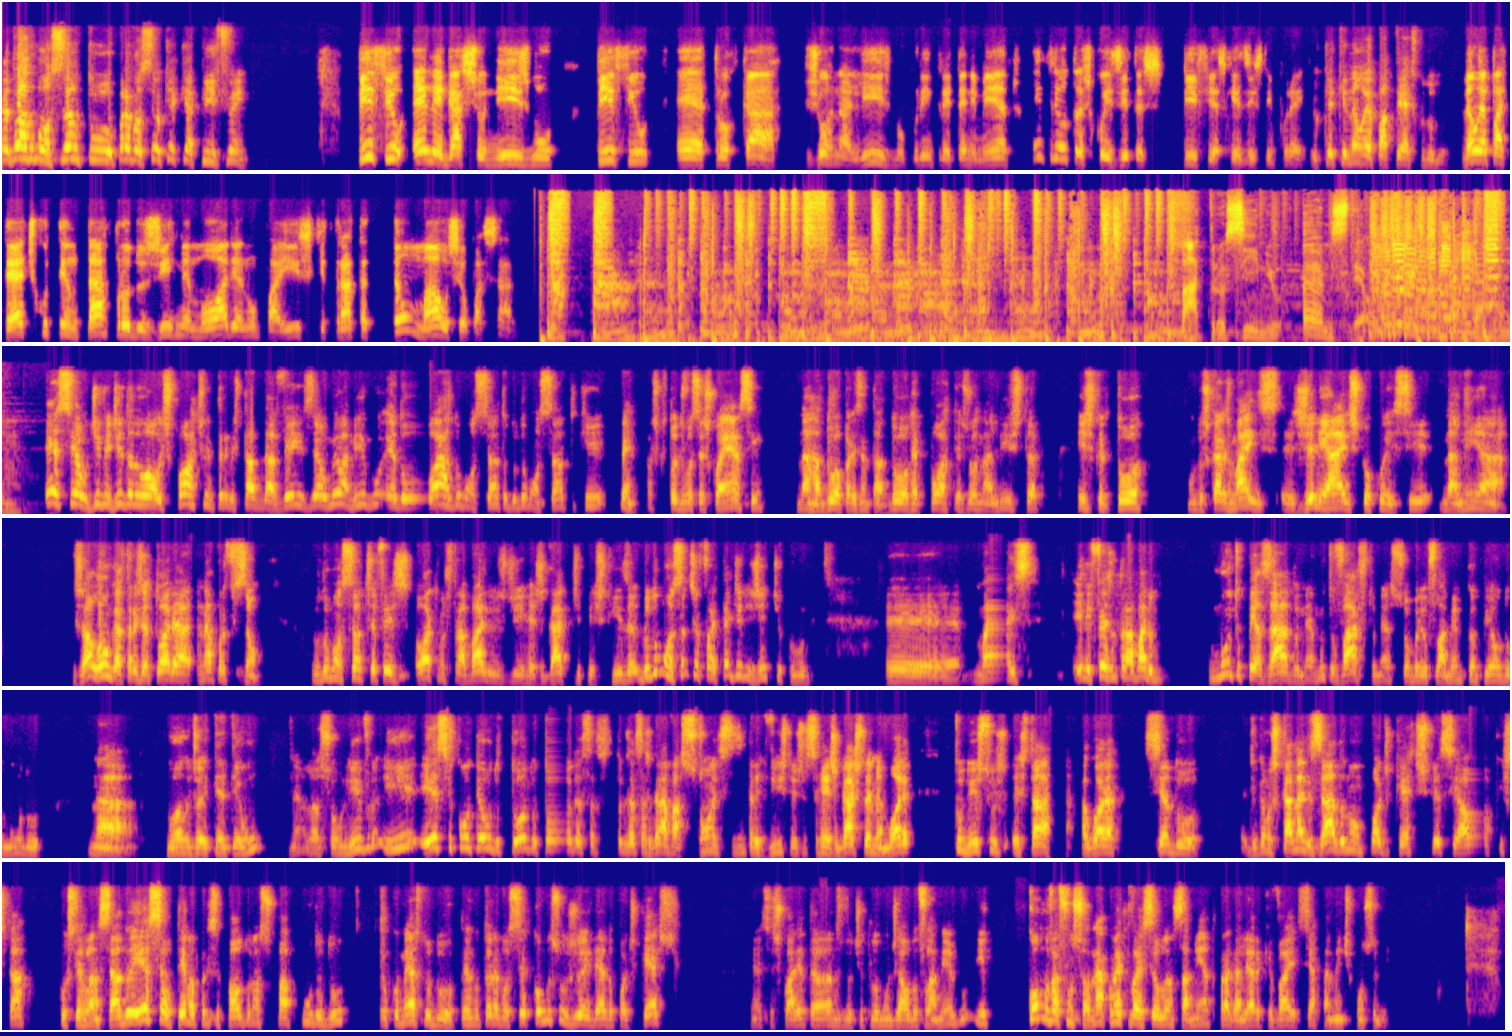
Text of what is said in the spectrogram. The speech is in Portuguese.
Eduardo Monsanto, para você, o que é pífio, hein? Pífio é negacionismo, pífio é trocar jornalismo por entretenimento, entre outras coisitas pífias que existem por aí. E o que, que não é patético, Dudu? Não é patético tentar produzir memória num país que trata tão mal o seu passado. Patrocínio Amstel. Esse é o Dividida no All Sport. O entrevistado da vez é o meu amigo Eduardo Monsanto, Dudu Monsanto, que, bem, acho que todos vocês conhecem, narrador, apresentador, repórter, jornalista, escritor, um dos caras mais geniais que eu conheci na minha já longa trajetória na profissão. Dudu Monsanto já fez ótimos trabalhos de resgate de pesquisa. Dudu Monsanto já foi até dirigente de clube. É, mas ele fez um trabalho muito pesado, né, muito vasto, né, sobre o Flamengo campeão do mundo na, no ano de 81. Né, lançou um livro e esse conteúdo todo, todas essas, todas essas gravações, essas entrevistas, esse resgate da memória, tudo isso está agora sendo, digamos, canalizado num podcast especial que está por ser lançado. Esse é o tema principal do nosso papo com o Dudu. Eu começo, Dudu, perguntando a você como surgiu a ideia do podcast, né, esses 40 anos do título mundial do Flamengo, e como vai funcionar? Como é que vai ser o lançamento para a galera que vai certamente consumir?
